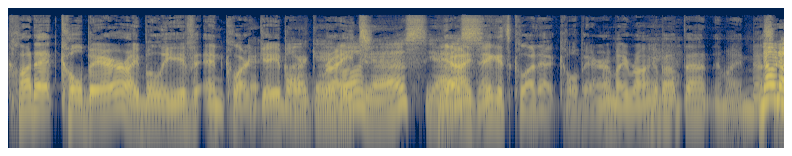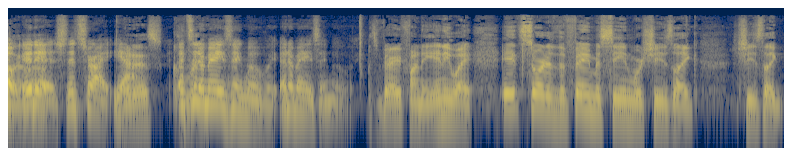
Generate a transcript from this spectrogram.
Claudette Colbert, I believe, and Clark eh, Gable, Clark Gable, right? Yes, yes. Yeah, I think it's Claudette Colbert. Am I wrong about that? Am I messing No, no, it up? is. It's right. Yeah. It is? It's an amazing movie. An amazing movie. It's very funny. Anyway, it's sort of the famous scene where she's like, she's like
